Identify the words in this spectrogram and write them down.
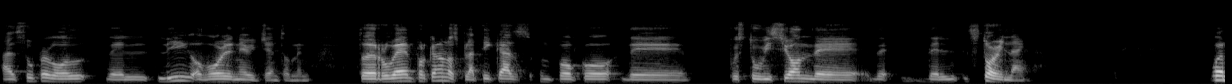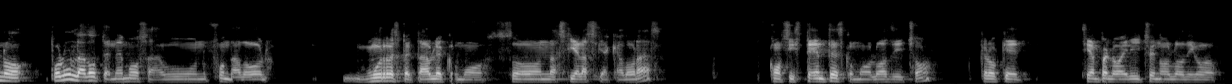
al Super Bowl del League of Ordinary Gentlemen. Entonces, Rubén, ¿por qué no nos platicas un poco de pues, tu visión de, del storyline? Bueno, por un lado tenemos a un fundador muy respetable como son las fieras fiacadoras, consistentes como lo has dicho. Creo que siempre lo he dicho y no lo digo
